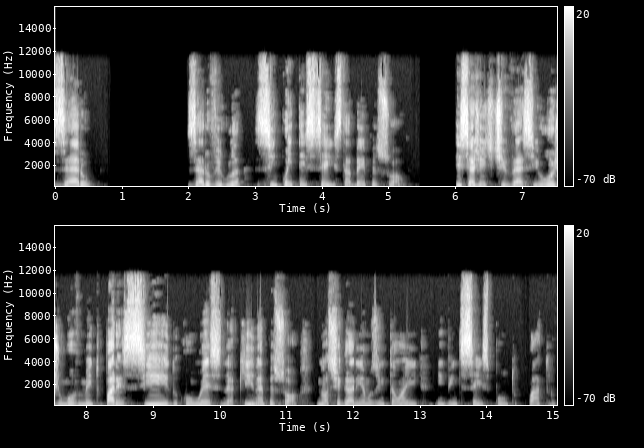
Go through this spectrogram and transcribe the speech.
0,56, tá bem pessoal? E se a gente tivesse hoje um movimento parecido com esse daqui, né, pessoal? Nós chegaríamos então aí em 26.4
